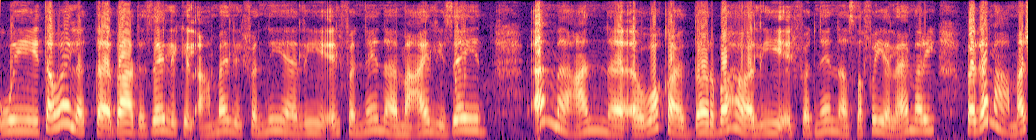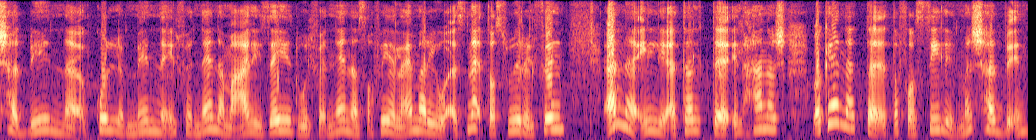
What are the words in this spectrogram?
وتوالت بعد ذلك الأعمال الفنية للفنانة معالي زايد أما عن واقع ضربها للفنانة صفية العمري فجمع مشهد بين كل من الفنانة معالي زايد والفنانة صفية العمري وأثناء تصوير الفيلم أنا اللي قتلت الحنش. وكانت تفاصيل المشهد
